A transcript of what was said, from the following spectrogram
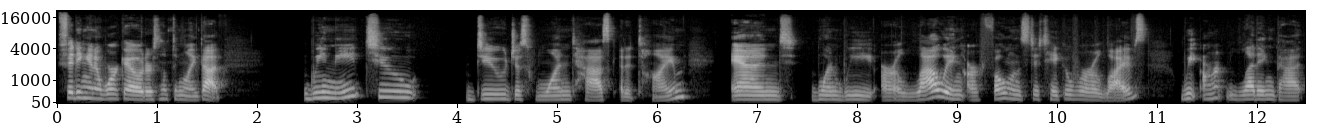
fitting in a workout or something like that. We need to do just one task at a time. And when we are allowing our phones to take over our lives, we aren't letting that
